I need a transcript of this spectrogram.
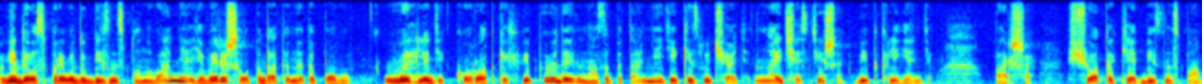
Відео з приводу бізнес-планування я вирішила подати нетипово у вигляді коротких відповідей на запитання, які звучать найчастіше від клієнтів. Перше, що таке бізнес-план?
